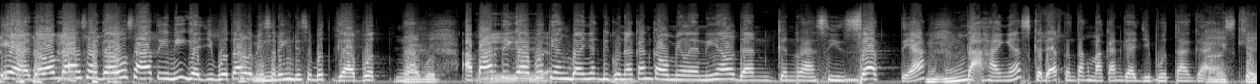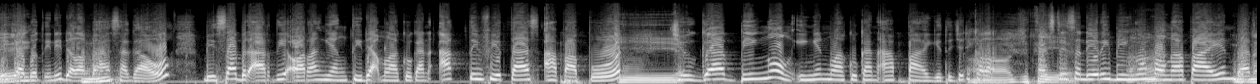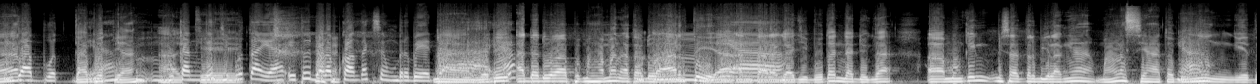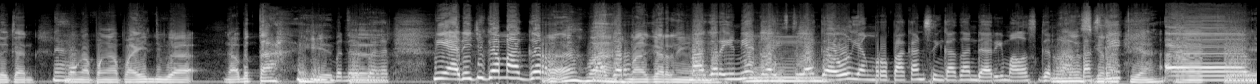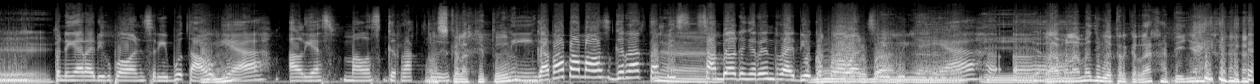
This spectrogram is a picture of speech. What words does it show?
Iya, dalam bahasa gaul saat ini gaji buta lebih sering disebut gabut. Nah, Gabut. apa arti Iya. gabut yang banyak digunakan kaum milenial dan generasi Z ya? Mm-mm. Tak hanya sekedar tentang makan gaji buta, guys. Oke. Jadi gabut ini dalam Mm. bahasa gaul bisa berarti orang yang tidak melakukan aktivitas apa pun, Iya. juga bingung ingin melakukan apa gitu. Jadi kalau Oh, gitu ya. sendiri bingung Ah, mau ngapain, berarti gabut. Gabut ya. Mm-mm, Bukan gaji buta ya. Itu dalam konteks yang berbeda. Nah, jadi ya. ada dua pemahaman atau dua Mm-mm, arti ya iya. antara gaji buta dan juga eh, mungkin bisa terbilangnya males ya atau Ya. bingung gitu kan. Nah. Mau ngapa-ngapain juga nggak betah gitu. Bener banget. Nih ada juga mager. Heeh, wah, mager nih. Mager ini adalah Hmm. istilah gaul yang merupakan singkatan dari males gerak. Males Pasti gerak ya. em, Oke. pendengar radio Kepulauan Seribu tahu Hmm. ya alias males gerak tuh. gerak itu. Nih nggak apa-apa males gerak tapi Nah. sambil dengerin radio Kepulauan Seribunya ya. Iya. Heeh. Lama-lama juga tergerak hatinya.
